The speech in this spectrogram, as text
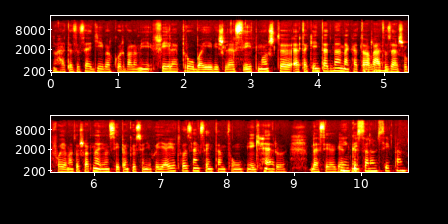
Na hát ez az egy év, akkor valamiféle próbaév is lesz itt most e tekintetben, meg hát a Igen. változások folyamatosak. Nagyon szépen köszönjük, hogy eljött hozzánk, szerintem fogunk még erről beszélgetni. Én köszönöm szépen.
